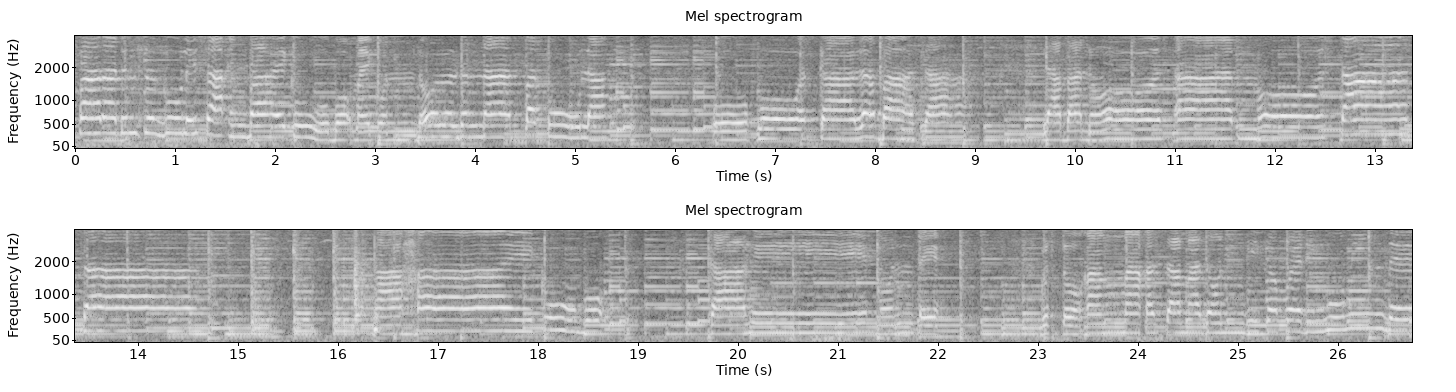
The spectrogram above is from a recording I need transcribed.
Para dun sa gulay sa aking bahay. Kubo May kundol dun at patula. Upo at kalabasa Labanos at mustasa Bahay kubo Kahit munti. Gusto kang makasama doon Hindi ka pwedeng humindi.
